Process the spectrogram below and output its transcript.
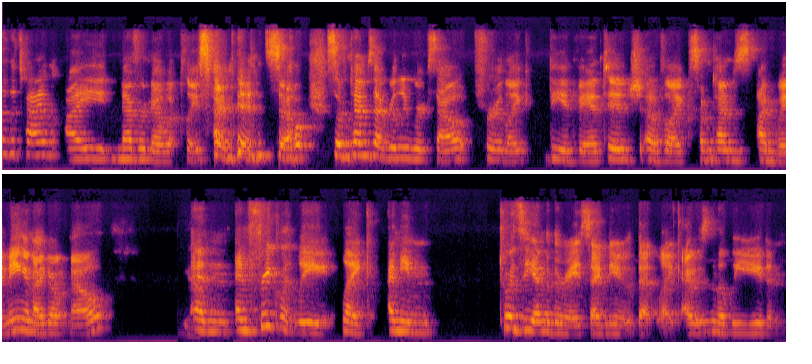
of the time i never know what place i'm in so sometimes that really works out for like the advantage of like sometimes i'm winning and i don't know yeah. and and frequently like i mean towards the end of the race, I knew that like I was in the lead and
